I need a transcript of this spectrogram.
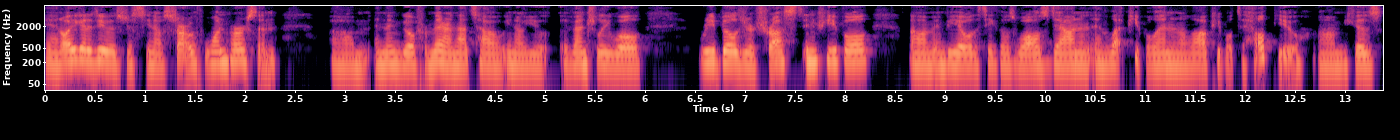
And all you got to do is just, you know, start with one person, um, and then go from there. And that's how, you know, you eventually will rebuild your trust in people um, and be able to take those walls down and, and, let people in and allow people to help you um, because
